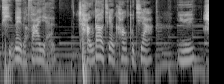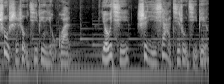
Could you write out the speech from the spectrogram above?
体内的发炎。肠道健康不佳与数十种疾病有关，尤其是以下几种疾病：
